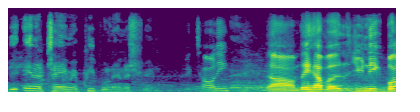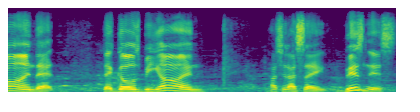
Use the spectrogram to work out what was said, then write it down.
the entertainment people industry. Big Tony, um, they have a unique bond that that goes beyond, how should I say, business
